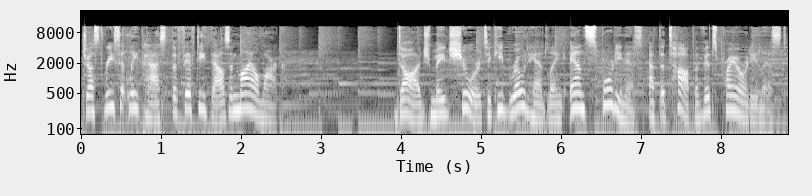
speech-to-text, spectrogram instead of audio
just recently passed the 50,000 mile mark. Dodge made sure to keep road handling and sportiness at the top of its priority list.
